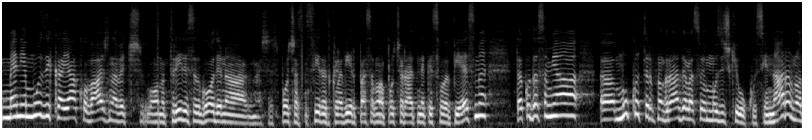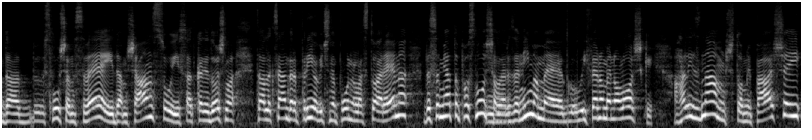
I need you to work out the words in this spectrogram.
meni je muzika jako važna, već ono 30 godina, znači počela sam svirati klavir pa sam počela raditi neke svoje pjesme, tako da sam ja e, mukotrpno gradila svoj muzički ukus. I naravno da slušam sve i dam šansu i sad kad je došla ta Aleksandra Prijović napunila sto arena, da sam ja to poslušala jer mhm. zanima me i fenomenološki, ali znam što mi paše i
